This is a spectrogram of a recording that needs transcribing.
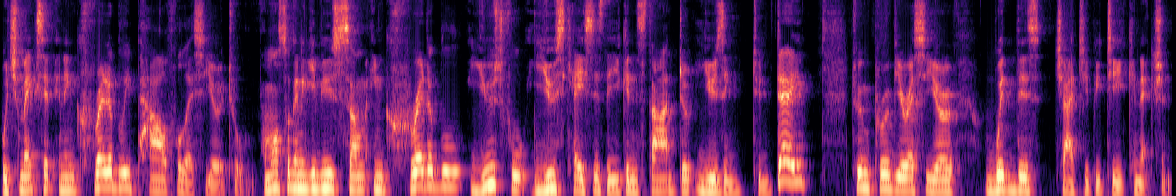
which makes it an incredibly powerful SEO tool. I'm also going to give you some incredible, useful use cases that you can start using today to improve your SEO with this ChatGPT connection.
